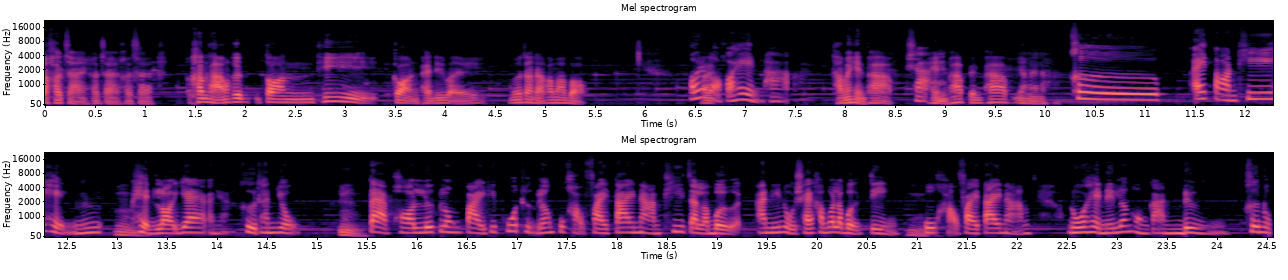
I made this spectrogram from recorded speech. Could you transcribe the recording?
ก็เข้าใจเข้าใจเข้าใจคำถามคือตอนที่ก่อนแผ่นดินไหวเมื่อตอนดาวเข้ามาบอกเขาไม่ได้อะบอกเขาให้เห็นภาพทำให้เห็นภาพใช่เห็นภาพเป็นภาพยังไงนะคือไอ้ตอนที่เห็นอืมเห็นรอยแยกอันเนี้ยคือท่านยมอืมแต่พอลึกลงไปที่พูดถึงเรื่องภูเขาไฟใต้น้ำที่จะระเบิด อันนี้หนูใช้คำว่าระเบิดจริงอืมภูเขาไฟใต้น้ำหนูเห็นในเรื่องของการดึง คือหนู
